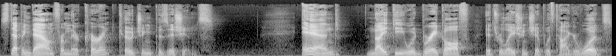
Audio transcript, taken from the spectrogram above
stepping down from their current coaching positions and Nike would break off its relationship with Tiger Woods.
